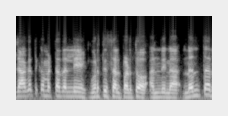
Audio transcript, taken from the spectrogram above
ಜಾಗತಿಕ ಮಟ್ಟದಲ್ಲಿ ಗುರುತಿಸಲ್ಪಡ್ತೋ ಅಂದಿನ ನಂತರ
